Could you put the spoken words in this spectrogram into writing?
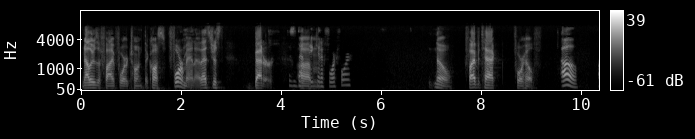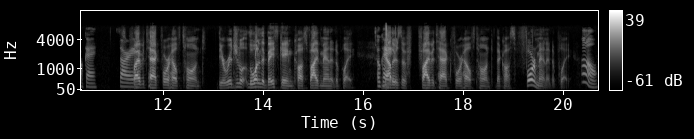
Now there's a five four taunt that costs four mana. That's just better. Doesn't that make Um, it a four four? No, five attack, four health. Oh, okay. Sorry. Five attack, four health taunt. The original, the one in the base game costs five mana to play. okay. Now there's a five attack, four health taunt that costs four mana to play. oh,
